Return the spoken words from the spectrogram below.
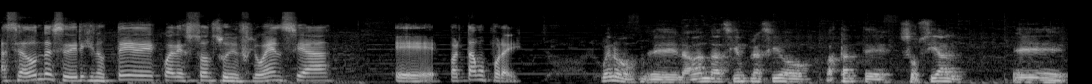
hacia dónde se dirigen ustedes, cuáles son sus influencias. Eh, partamos por ahí. Bueno, eh, la banda siempre ha sido bastante social eh,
